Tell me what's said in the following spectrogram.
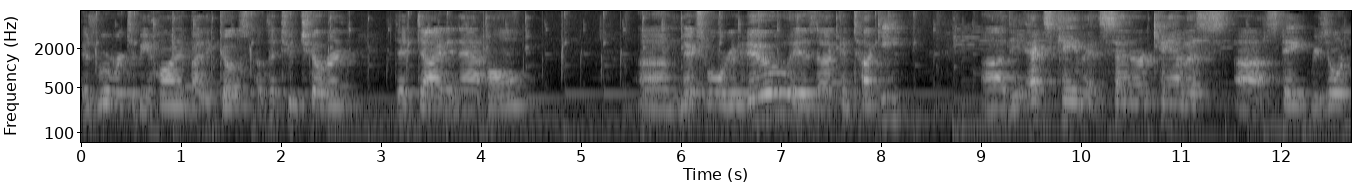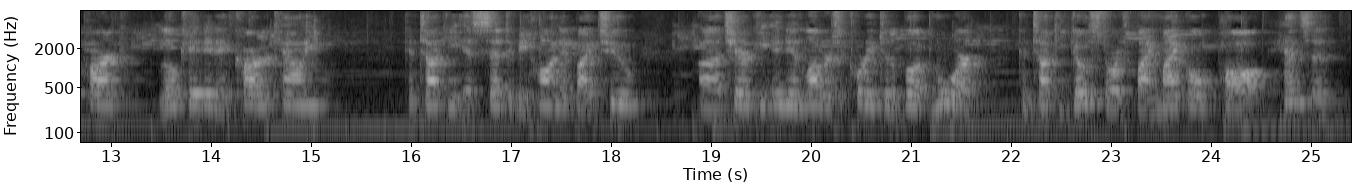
Is rumored to be haunted by the ghosts of the two children that died in that home. Um, next one we're going to do is uh, Kentucky. Uh, the X Cave at Carter Caves uh, State Resort Park, located in Carter County, Kentucky, is said to be haunted by two uh, Cherokee Indian lovers, according to the book More Kentucky Ghost Stories by Michael Paul Henson.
